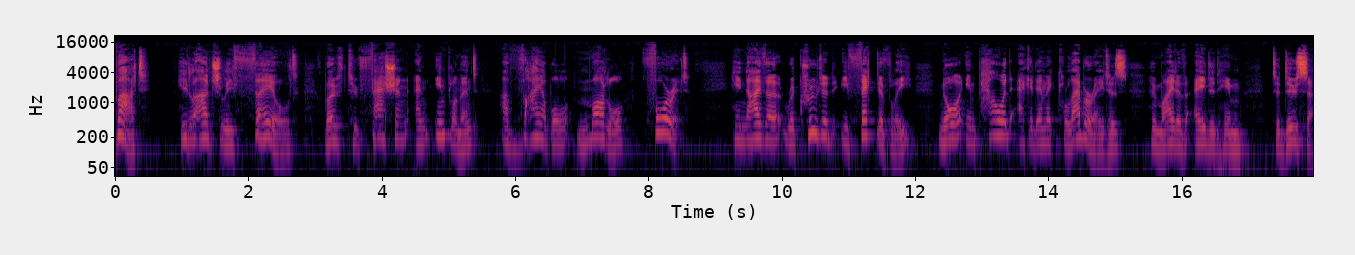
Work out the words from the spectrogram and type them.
But he largely failed both to fashion and implement a viable model for it. He neither recruited effectively nor empowered academic collaborators who might have aided him to do so.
